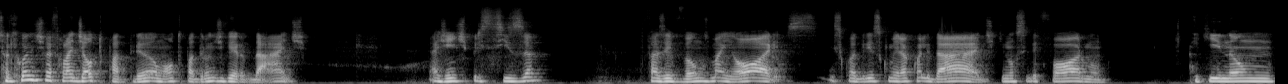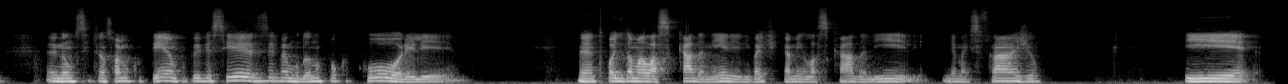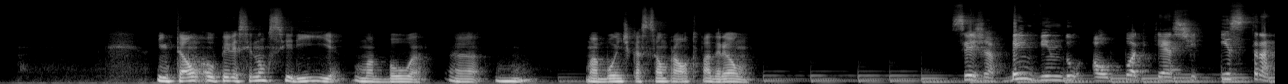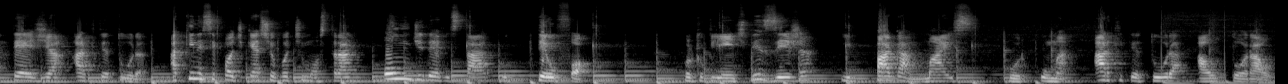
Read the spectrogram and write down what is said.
Só que quando a gente vai falar de alto padrão, alto padrão de verdade, a gente precisa fazer vãos maiores, esquadrias com melhor qualidade, que não se deformam e que não não se transformam com o tempo. O PVC, às vezes ele vai mudando um pouco a cor, ele né, tu pode dar uma lascada nele, ele vai ficar meio lascado ali, ele, ele é mais frágil. E então o PVC não seria uma boa uh, uma boa indicação para alto padrão. Seja bem-vindo ao podcast Estratégia Arquitetura. Aqui nesse podcast eu vou te mostrar onde deve estar o teu foco, porque o cliente deseja e paga mais por uma arquitetura autoral.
